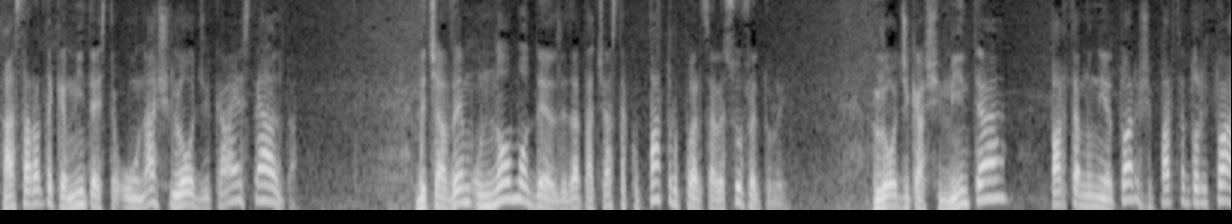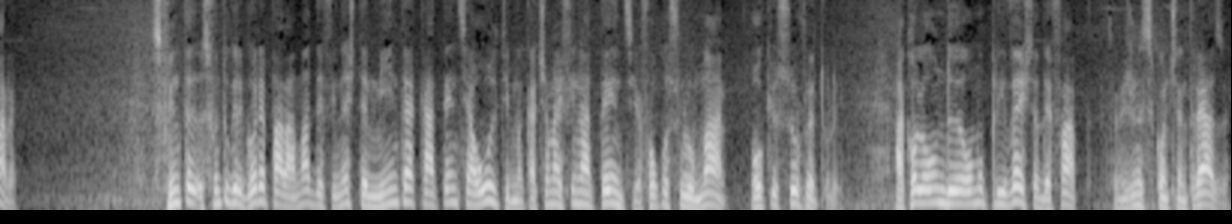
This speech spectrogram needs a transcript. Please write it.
Asta arată că mintea este una și logica este alta. Deci avem un nou model de data aceasta cu patru părți ale sufletului. Logica și mintea, partea mânietoare și partea doritoare. Sfântul, Sfântul Grigore Palamat definește mintea ca atenția ultimă, ca cea mai fină atenție, focusul uman, ochiul sufletului. Acolo unde omul privește, de fapt, să ne se concentrează.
